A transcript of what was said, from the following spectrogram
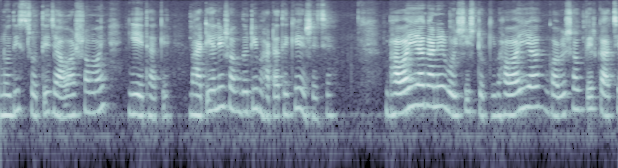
নদীর স্রোতে যাওয়ার সময় গেয়ে থাকে। ভাটিয়ালি শব্দটি ভাটা থেকে এসেছে। ভাওয়াইয়া গানের বৈশিষ্ট্য কী? ভাওয়াইয়া গবেষকদের কাছে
